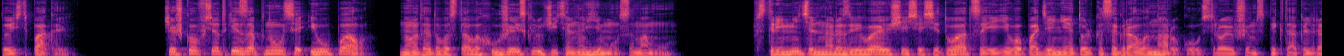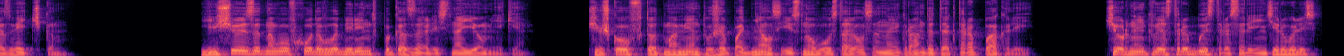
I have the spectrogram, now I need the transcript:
то есть пакль. Чешков все-таки запнулся и упал, но от этого стало хуже исключительно ему самому. В стремительно развивающейся ситуации его падение только сыграло на руку устроившим спектакль разведчикам. Еще из одного входа в лабиринт показались наемники. Чешков в тот момент уже поднялся и снова уставился на экран детектора паколей. Черные квестеры быстро сориентировались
